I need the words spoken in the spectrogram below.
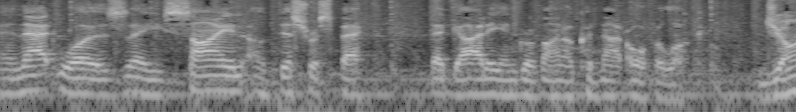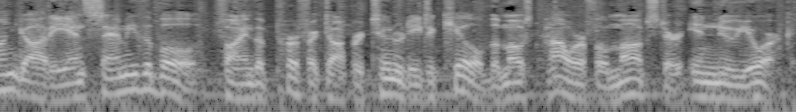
And that was a sign of disrespect that Gotti and Gravano could not overlook. John Gotti and Sammy the Bull find the perfect opportunity to kill the most powerful mobster in New York.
